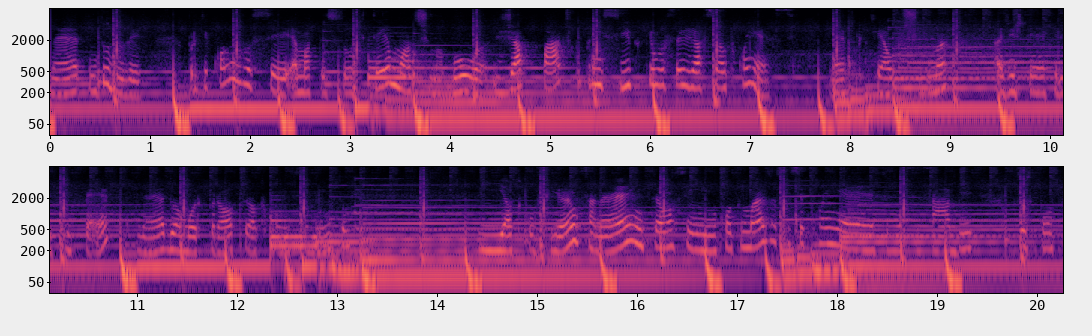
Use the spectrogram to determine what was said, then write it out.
né? Tem tudo a ver. Porque quando você é uma pessoa que tem uma autoestima boa, já parte do princípio que você já se autoconhece, né? Porque a autoestima, a gente tem aquele tripé, né? Do amor próprio, autoconhecimento e autoconfiança, né? Então, assim, quanto mais você se conhece, você sabe seus pontos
